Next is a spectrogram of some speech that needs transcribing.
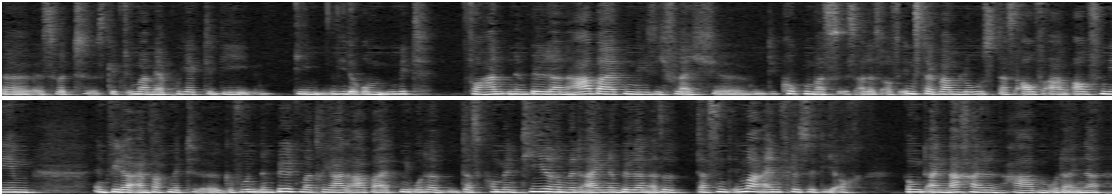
Äh, es, wird, es gibt immer mehr Projekte, die, die wiederum mit vorhandenen Bildern arbeiten, die sich vielleicht, äh, die gucken, was ist alles auf Instagram los, das auf, aufnehmen entweder einfach mit äh, gefundenem Bildmaterial arbeiten oder das Kommentieren mit eigenen Bildern. Also das sind immer Einflüsse, die auch irgendeinen Nachhall haben oder in der,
